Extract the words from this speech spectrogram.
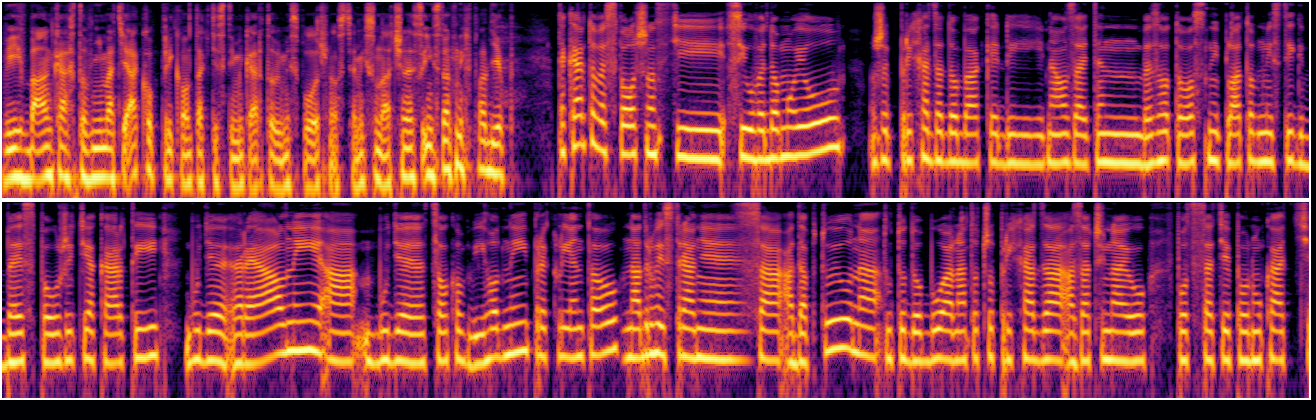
Vy v bankách to vnímate ako pri kontakte s tými kartovými spoločnosťami? Sú nadšené z instantných platieb? Tak kartové spoločnosti si uvedomujú že prichádza doba, kedy naozaj ten bezhotovostný platobný styk bez použitia karty bude reálny a bude celkom výhodný pre klientov. Na druhej strane sa adaptujú na túto dobu a na to, čo prichádza a začínajú v podstate ponúkať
